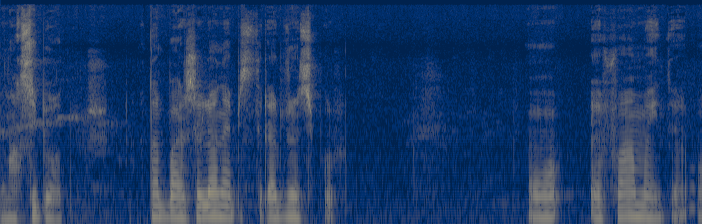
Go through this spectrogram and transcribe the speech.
O nasıl bir admış? Hatta Barcelona biz Trabzonspor. O Efa mıydı? O,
